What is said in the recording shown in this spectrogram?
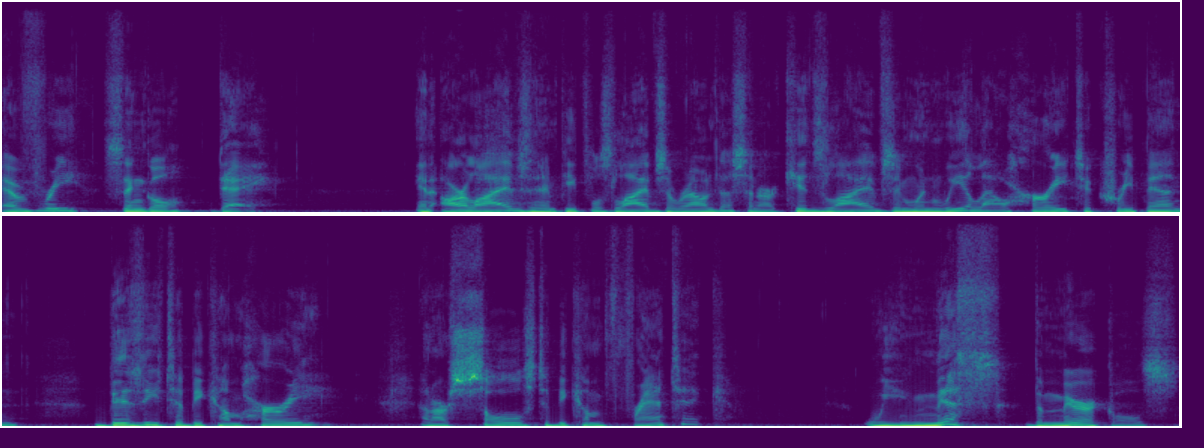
every single day in our lives and in people's lives around us and our kids' lives. And when we allow hurry to creep in, busy to become hurry, and our souls to become frantic, we miss the miracles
